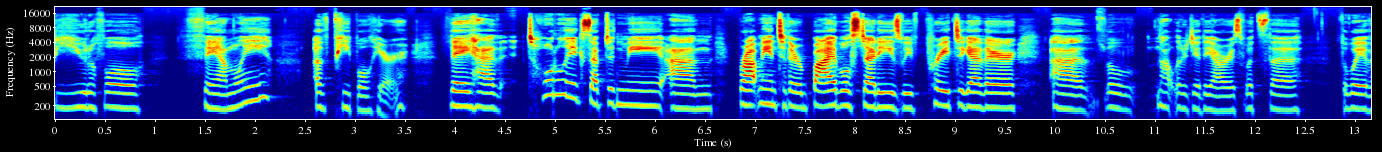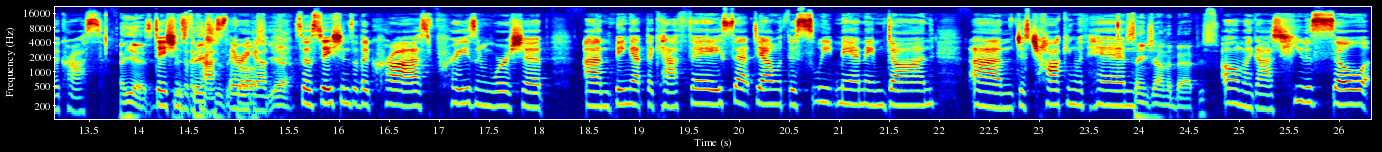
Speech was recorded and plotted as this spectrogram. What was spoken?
beautiful family of people here they have totally accepted me um, brought me into their bible studies we've prayed together uh, the not liturgy of the hours what's the the way of the cross Oh, yeah, stations the of the Stations cross of the there Cross, we go yeah. so stations of the cross, praise and worship, um, being at the cafe, sat down with this sweet man named Don, um, just talking with him. Saint John the Baptist. Oh my gosh, he was so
